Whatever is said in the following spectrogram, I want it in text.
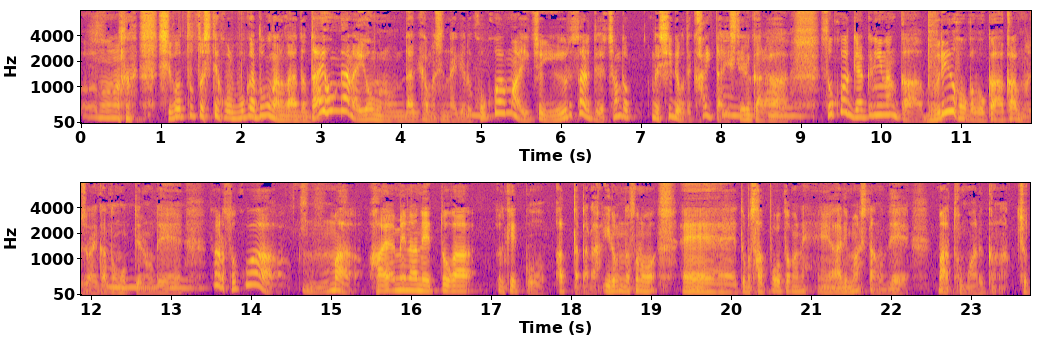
仕事としてこれ僕はどうなのかな台本がない読むのだけかもしれないけど、ここはまあ一応許されてちゃんと、ね、資料で書いたりしてるから、そこは逆になんかブレる方が僕はあかんのじゃないかと思ってるので、だからそこは、まあ早めなネットが結構あったから、いろんなその、えー、とサポートがね、えー、ありましたので、まあ、止まるかな、ちょっ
